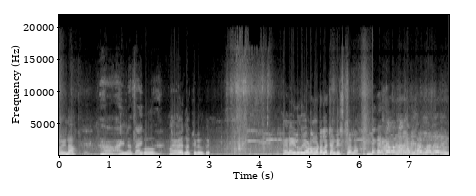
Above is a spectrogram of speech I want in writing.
होय ना? हा आहे ना जाय हो हाय हाय लक्ष ठेवतोय. आहे ना इलो तो एवढा मोठा लक्षण दिसताला गडग्यावर ना खाली. थांब, थांब, थांब,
